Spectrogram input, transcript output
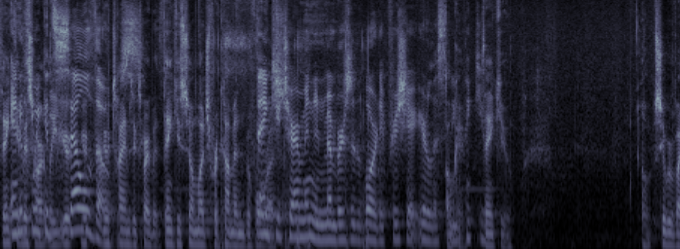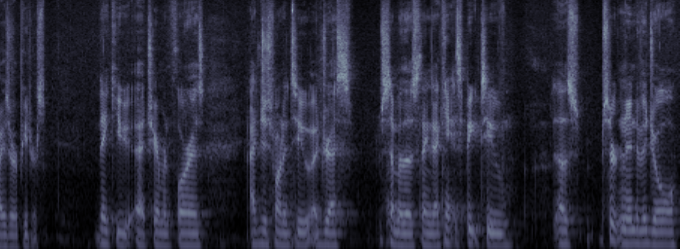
Thank and you, if Ms. we Hartley. could Your- sell your- those. Your time's expired, but thank you so much for coming before us. Thank you, Chairman and members of the board. I appreciate your listening. Okay, Thank you. thank you. Oh, Supervisor Peters. Thank you, uh, Chairman Flores. I just wanted to address some of those things. I can't speak to those certain individual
